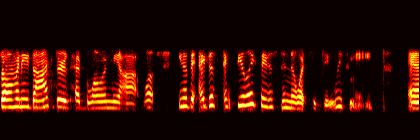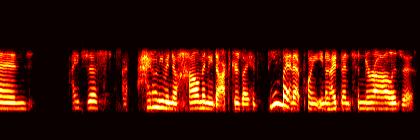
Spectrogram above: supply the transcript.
so many doctors had blown me off. Well, you know, they, I just, I feel like they just didn't know what to do with me. And I just, I don't even know how many doctors I had seen by that point. You know, I'd been to neurologists,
